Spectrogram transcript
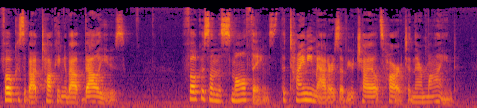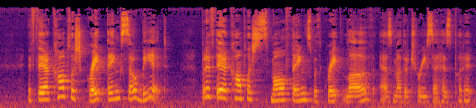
Focus about talking about values. Focus on the small things, the tiny matters of your child's heart and their mind. If they accomplish great things, so be it. But if they accomplish small things with great love, as Mother Teresa has put it,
